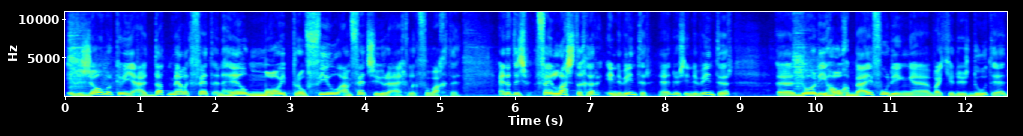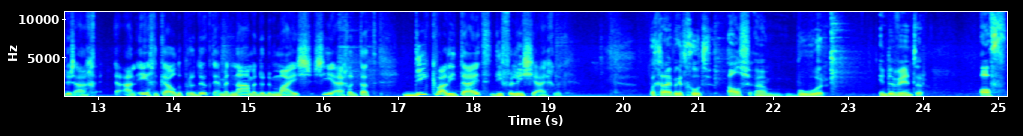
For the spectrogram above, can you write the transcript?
in de zomer kun je uit dat melkvet een heel mooi profiel aan vetzuren eigenlijk verwachten. En dat is veel lastiger in de winter. Hè? Dus in de winter, uh, door die hoge bijvoeding uh, wat je dus doet, hè? dus aan, aan ingekuilde producten en met name door de mais, zie je eigenlijk dat die kwaliteit, die verlies je eigenlijk. Begrijp ik het goed? Als een boer in de winter of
